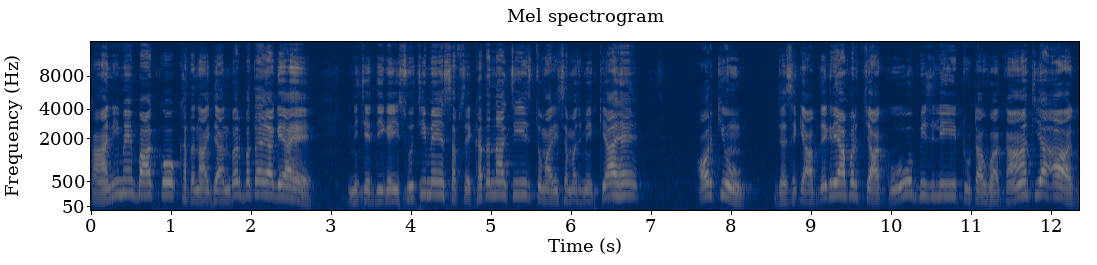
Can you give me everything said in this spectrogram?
कहानी में बाघ को खतरनाक जानवर बताया गया है। नीचे दी गई सूची में सबसे खतरनाक चीज़ तुम्हारी समझ में क्या है और क्यों? जैसे कि आप देख रहे हैं, यहाँ पर चाकू, बिजली, टूटा हुआ कांच या आग।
